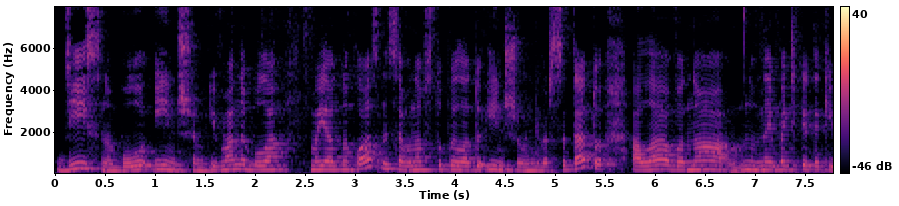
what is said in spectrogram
дійсно було іншим. І в мене була моя однокласниця, вона вступила вступила до іншого університету, але вона ну в неї батьки такі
